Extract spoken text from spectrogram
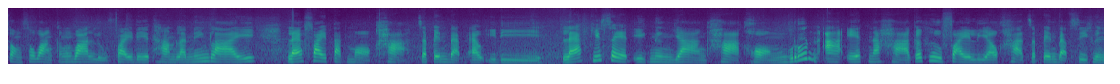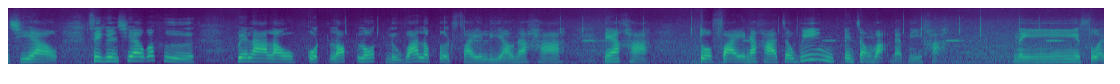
ส่องสว่างกลางวัน หรือไฟ daytime running light และไฟตัดหมอกค่ะ จะเป็นแบบ LED และพิเศษอีกหนึ่งอย่างค่ะของรุ่น RS นะคะ ก็คือไฟเลี้ยวค่ะ จะเป็นแบบ sequential sequential ก็คือเวลาเรากดล็อกรถหรือว่าเราเปิดไฟเลี้ยวนะคะ เนี่ยค่ะ ตัวไฟนะคะจะวิ่งเป็นจังหวะแบบนี้ค่ะ นี่สวย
